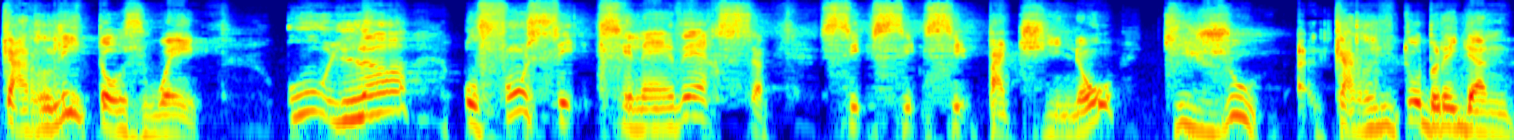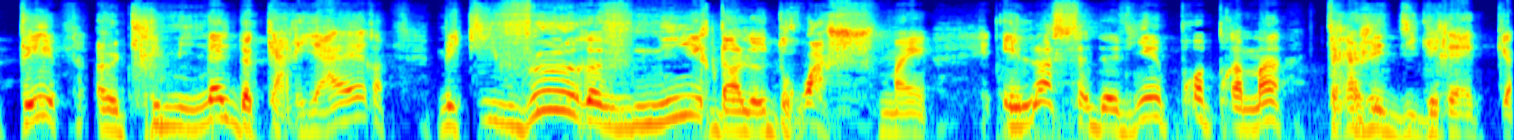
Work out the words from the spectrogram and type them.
Carlitos Way où là, au fond, c'est l'inverse. C'est Pacino qui joue euh, Carlito Brigante, un criminel de carrière, mais qui veut revenir dans le droit chemin. Et là, ça devient proprement tragédie grecque.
